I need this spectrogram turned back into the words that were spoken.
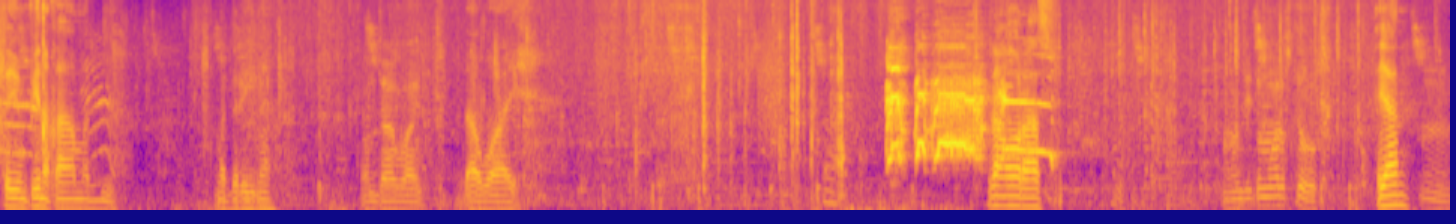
Ito yung pinaka mad madrina. Ang daway. Daway. Ilang oras? Dito mga alas do. Ayan. Hmm.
